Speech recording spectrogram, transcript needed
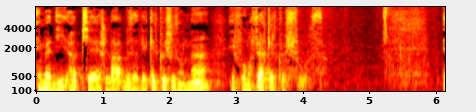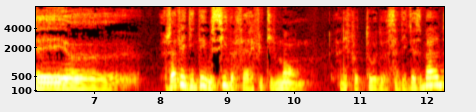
et m'a dit Ah, Pierre, là, vous avez quelque chose en main, il faut en faire quelque chose. Et euh, j'avais l'idée aussi de faire effectivement les photos de Cindy Desbald,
